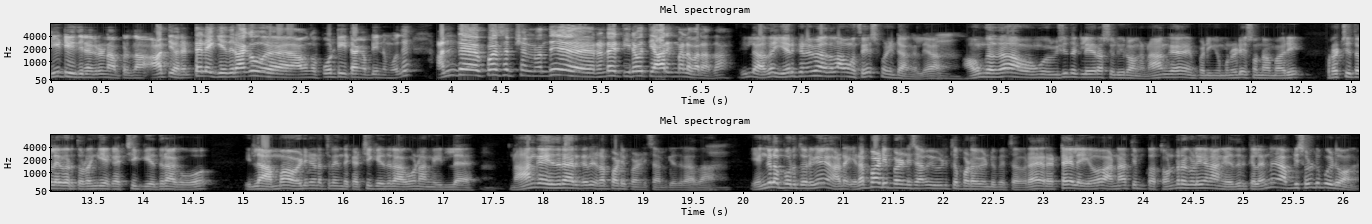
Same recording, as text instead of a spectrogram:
டிடி விதிநகரன் அப்படிதான். அதிமுக ரெட்டலைக்கு எதிராக ஒரு அவங்க போட்டிட்டாங்க அப்படின்னும் போது அந்த பெர்செப்ஷன் வந்து ரெண்டாயிரத்தி இருபத்தி ஆறுக்கு மேல வராதா? இல்ல அதான் ஏற்கனவே அதெல்லாம் அவங்க ஃபேஸ் பண்ணிட்டாங்க இல்லையா. அவங்க தான் அவங்க ஒரு விஷயத்தை கிளியரா சொல்லிடுவாங்க நாங்க இப்ப நீங்க முன்னாடியே சொன்ன மாதிரி புரட்சி தலைவர் தொடங்கிய கட்சிக்கு எதிராகவோ இல்ல அம்மா வழிநடத்துல இந்த கட்சிக்கு எதிராகவோ நாங்க இல்ல. ம். நாங்க எதிரா இருக்கிறது எடப்பாடி பழனிசாமிக்கு எதிராக தான். எங்களை பொறுத்த வரைக்கும் அட- எடப்பாடி பழனிசாமி வீழ்த்தப்பட வேண்டுமே தவிர ரெட்டையிலையோ அதிமுக தொண்டர்களையோ நாங்க எதிர்க்கலன்னு அப்படி சொல்லிட்டு போயிடுவாங்க.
